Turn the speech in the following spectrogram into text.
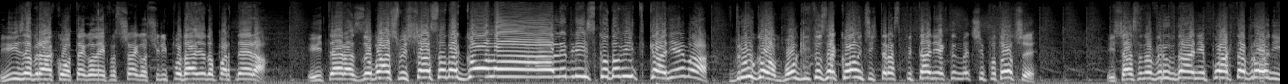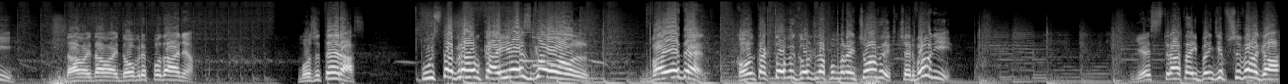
I zabrakło tego najprostszego, czyli podania do partnera. I teraz zobaczmy, szansa na gola, ale blisko do Witka, nie ma. Drugą, mogli to zakończyć. Teraz pytanie, jak ten mecz się potoczy. I szansa na wyrównanie, płachta broni. Dawaj, dawaj, dobre podania. Może teraz. Pusta bramka, jest gol! 2-1. Kontaktowy gol dla pomarańczowych, czerwoni. Jest strata i będzie przewaga.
